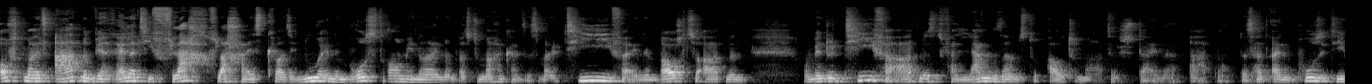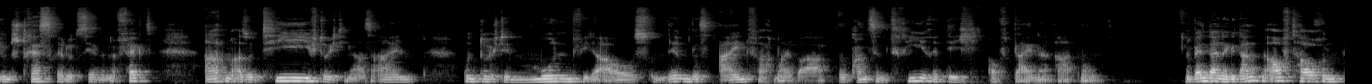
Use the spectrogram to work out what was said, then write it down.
Oftmals atmen wir relativ flach. Flach heißt quasi nur in den Brustraum hinein. Und was du machen kannst, ist mal tiefer in den Bauch zu atmen. Und wenn du tiefer atmest, verlangsamst du automatisch deine Atmung. Das hat einen positiven, stressreduzierenden Effekt. Atme also tief durch die Nase ein und durch den Mund wieder aus und nimm das einfach mal wahr und konzentriere dich auf deine Atmung. Und wenn deine Gedanken auftauchen,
